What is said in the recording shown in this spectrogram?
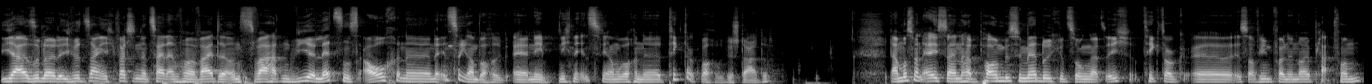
Ja, also Leute, ich würde sagen, ich quatsche in der Zeit einfach mal weiter. Und zwar hatten wir letztens auch eine, eine Instagram-Woche, äh, nee, nicht eine Instagram-Woche, eine TikTok-Woche gestartet. Da muss man ehrlich sein, hat Paul ein bisschen mehr durchgezogen als ich. TikTok äh, ist auf jeden Fall eine neue Plattform,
